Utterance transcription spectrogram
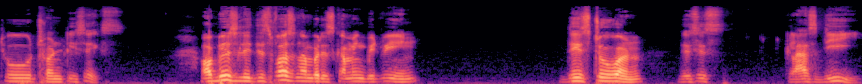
226 obviously this first number is coming between these two one. This is class D.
